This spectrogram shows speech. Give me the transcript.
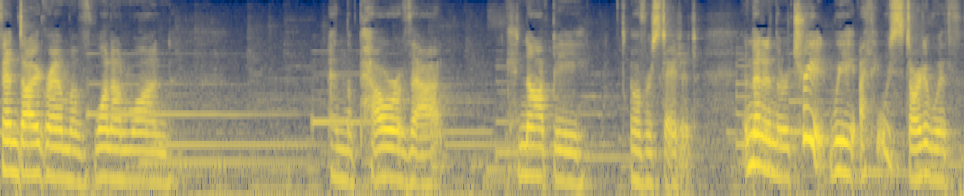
Venn diagram of one on one and the power of that cannot be overstated. And then in the retreat, we I think we started with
